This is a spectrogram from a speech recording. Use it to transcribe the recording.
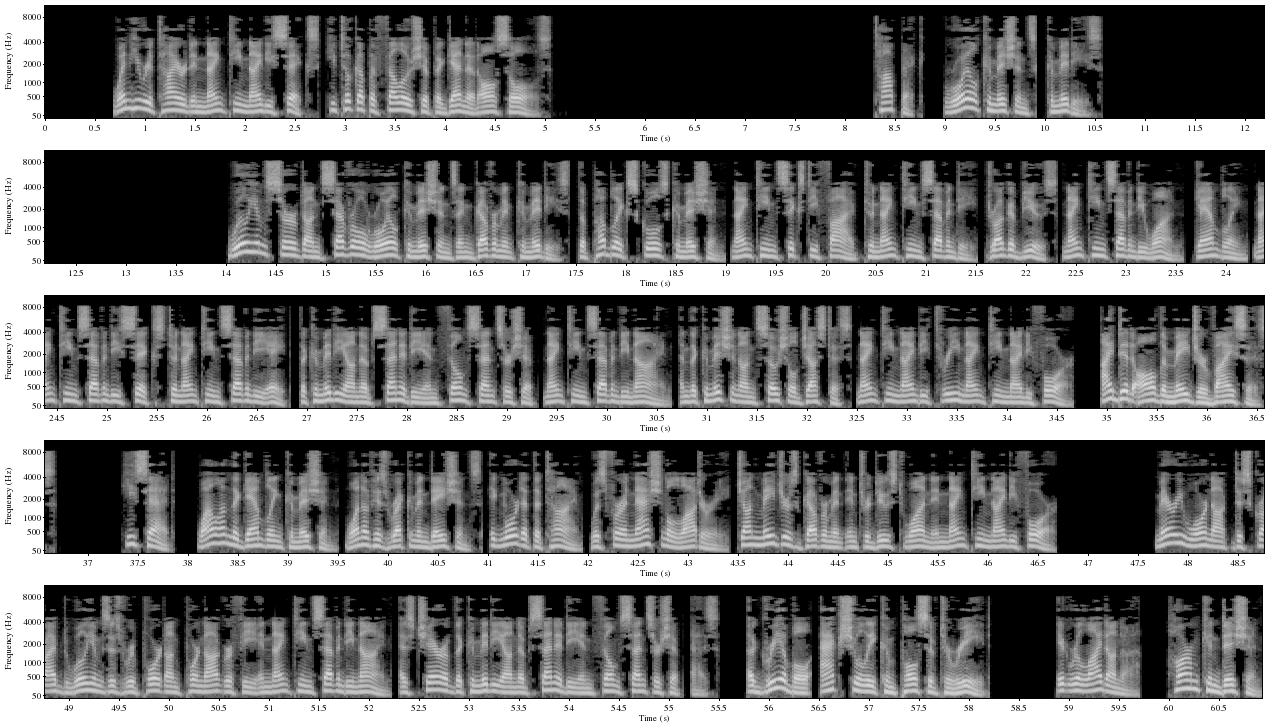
When he retired in 1996, he took up a fellowship again at All Souls. Royal Commissions, Committees Williams served on several royal commissions and government committees, the Public Schools Commission 1965–1970, Drug Abuse 1971, Gambling 1976–1978, the Committee on Obscenity and Film Censorship 1979, and the Commission on Social Justice 1993–1994. I did all the major vices, he said. While on the Gambling Commission, one of his recommendations, ignored at the time, was for a national lottery. John Major's government introduced one in 1994. Mary Warnock described Williams's report on pornography in 1979, as chair of the Committee on Obscenity and Film Censorship, as agreeable, actually compulsive to read. It relied on a harm condition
